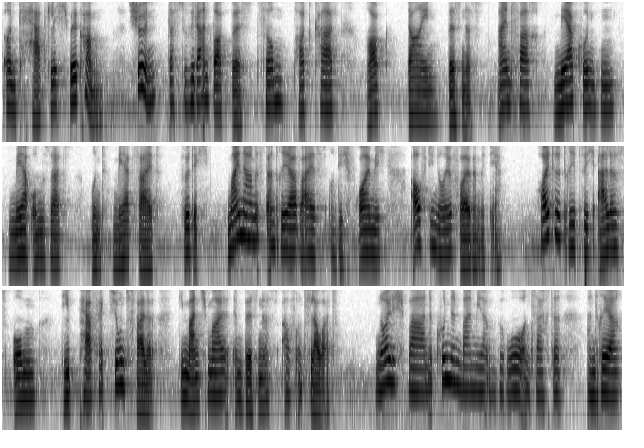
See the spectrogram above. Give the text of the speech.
und herzlich willkommen. Schön, dass du wieder an Bord bist zum Podcast Rock Dein Business. Einfach mehr Kunden, mehr Umsatz und mehr Zeit für dich. Mein Name ist Andrea Weiß und ich freue mich auf die neue Folge mit dir. Heute dreht sich alles um die Perfektionsfalle, die manchmal im Business auf uns lauert. Neulich war eine Kundin bei mir im Büro und sagte, Andrea,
